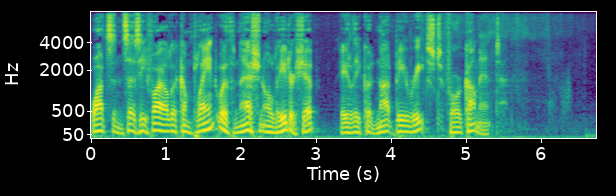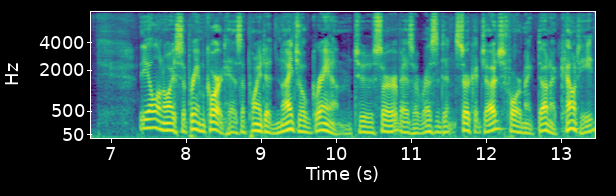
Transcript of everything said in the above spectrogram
Watson says he filed a complaint with national leadership. Haley could not be reached for comment. The Illinois Supreme Court has appointed Nigel Graham to serve as a resident circuit judge for McDonough County.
